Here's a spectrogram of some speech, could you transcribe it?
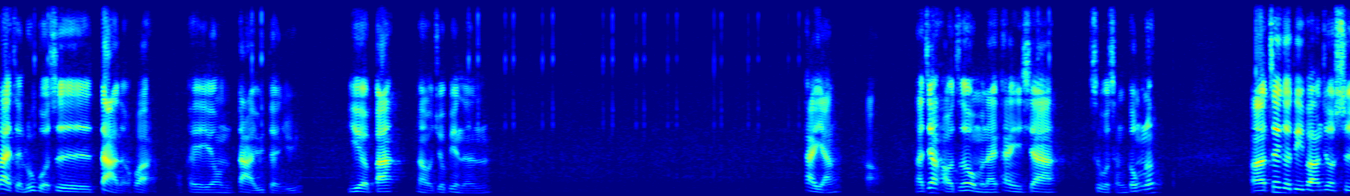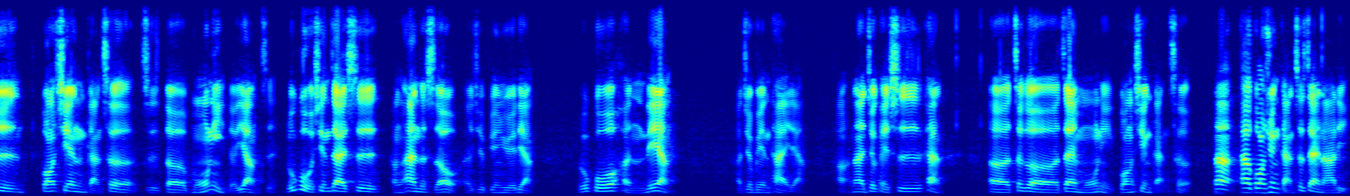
Light 如果是大的话，我可以用大于等于一二八，那我就变成太阳。好，那这样好之后，我们来看一下是否成功呢？啊，这个地方就是光线感测值的模拟的样子。如果我现在是很暗的时候，哎，就变月亮；如果很亮，它就变太阳。好，那就可以试试看。呃，这个在模拟光线感测。那它的光线感测在哪里？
